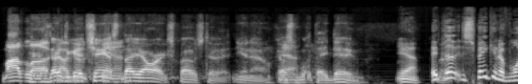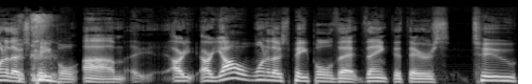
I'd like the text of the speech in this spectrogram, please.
my luck, There's I'll a good chance spend- they are exposed to it. You know, because Yeah. of what they do. Yeah. It, th- speaking of one of those people, um, are are y'all one of those people that think that there's two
